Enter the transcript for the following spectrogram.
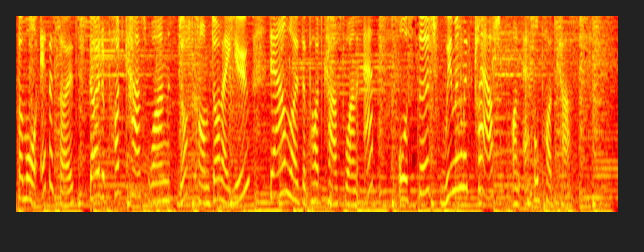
For more episodes, go to podcastone.com.au, download the Podcast One app, or search Women with Clout on Apple Podcasts.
